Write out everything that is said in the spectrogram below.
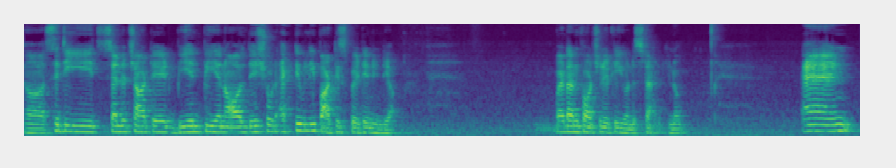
uh, citi standard chartered bnp and all they should actively participate in india. But unfortunately you understand you know. And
